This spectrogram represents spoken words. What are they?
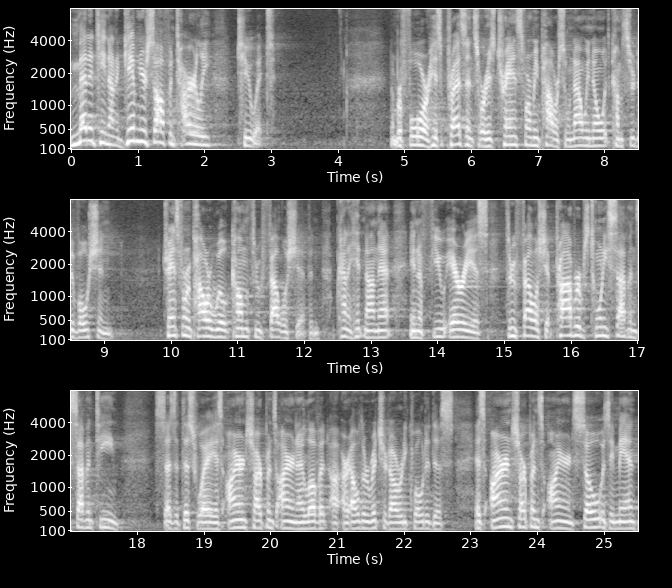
meditating on it, giving yourself entirely to it? Number four, his presence or his transforming power. So now we know it comes through devotion. Transforming power will come through fellowship. And I'm kind of hitting on that in a few areas through fellowship. Proverbs 27 17 says it this way as iron sharpens iron. I love it. Uh, our elder Richard already quoted this. As iron sharpens iron, so as a man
